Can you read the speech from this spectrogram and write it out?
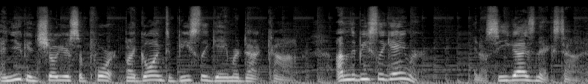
and you can show your support by going to beastlygamer.com. I'm the Beastly Gamer, and I'll see you guys next time.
